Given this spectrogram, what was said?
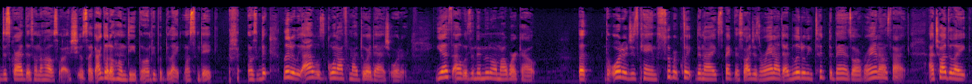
described this on the housewife. She was like, I go to Home Depot and people be like, want some dick? want some dick? Literally, I was going out for my DoorDash order. Yes, I was in the middle of my workout, but the order just came super quick than I expected. So I just ran out. I literally took the bands off, ran outside. I tried to like,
